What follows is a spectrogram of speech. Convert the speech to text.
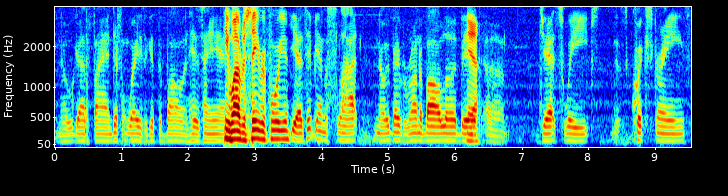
You know, we got to find different ways to get the ball in his hands. He wide receiver for you. Yes, he'd be in the slot. You know, he'd be able to run the ball a little bit, Yeah. um, jet sweeps, just quick screens,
